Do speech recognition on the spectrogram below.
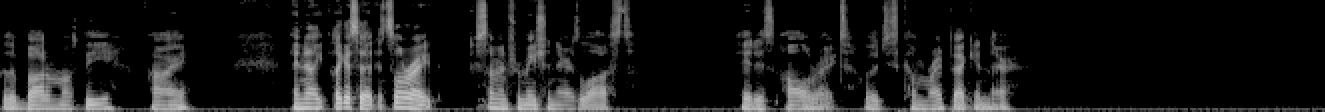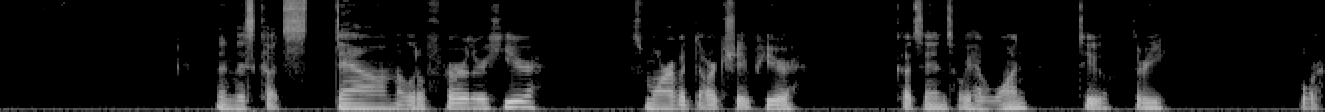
for the bottom of the eye. And like, like I said, it's all right if some information there is lost. It is all right. We'll just come right back in there. Then this cuts down a little further here. It's more of a dark shape here cuts in. So we have one, two, three, four.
